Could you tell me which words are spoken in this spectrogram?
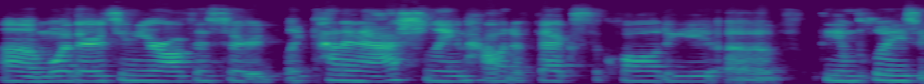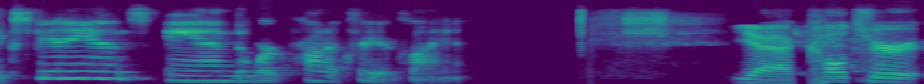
um, whether it's in your office or like kind of nationally and how it affects the quality of the employee's experience and the work product for your client? Yeah, culture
